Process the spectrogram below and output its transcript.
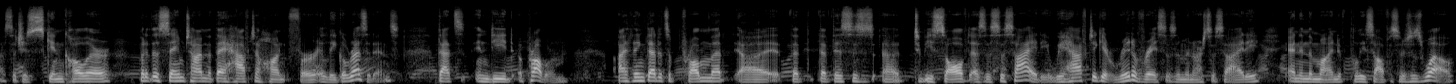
uh, such as skin color, but at the same time that they have to hunt for illegal residents? That's indeed a problem. I think that it's a problem that uh, that that this is uh, to be solved as a society. We have to get rid of racism in our society and in the mind of police officers as well.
